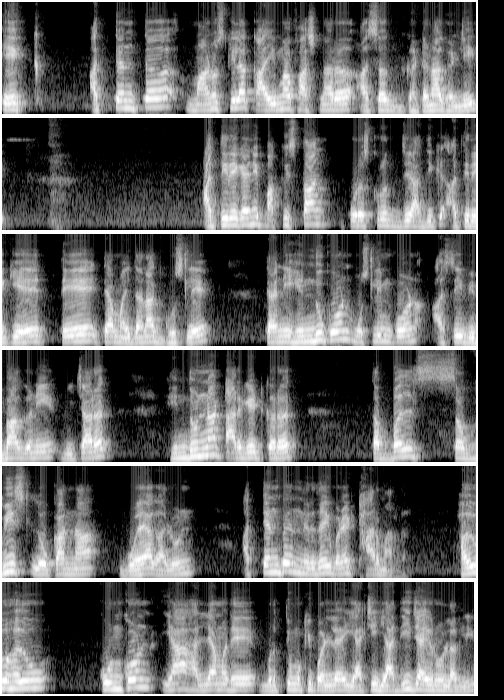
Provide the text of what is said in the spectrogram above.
एक अत्यंत माणुसकीला काळीमा फासणारं असं घटना घडली. अतिरेक्याने पाकिस्तान पुरस्कृत जे अधिक अतिरेकी आहेत ते त्या मैदानात घुसले. त्यांनी हिंदू कोण मुस्लिम कोण अशी विभागणी विचारत हिंदूंना टार्गेट करत तब्बल सव्वीस लोकांना गोळ्या घालून अत्यंत निर्दयीपणे ठार मारलं. हळूहळू कोण कोण या हल्ल्यामध्ये मृत्युमुखी पडले याची यादी जाहीर होऊ लागली.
